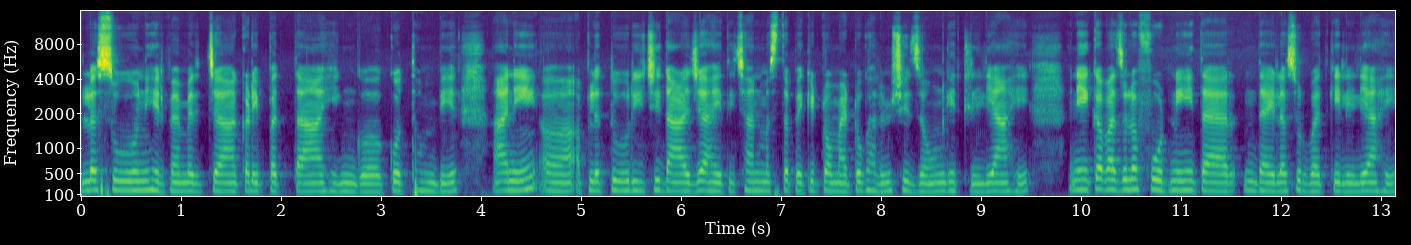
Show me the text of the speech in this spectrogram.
लसूण हिरव्या मिरच्या कढीपत्ता हिंग कोथिंबीर आणि आपलं तुरीची डाळ जी आहे ती छान मस्तपैकी टोमॅटो घालून शिजवून घेतलेली आहे. आणि एका बाजूला फोडणीही तयार द्यायला सुरुवात केलेली आहे.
